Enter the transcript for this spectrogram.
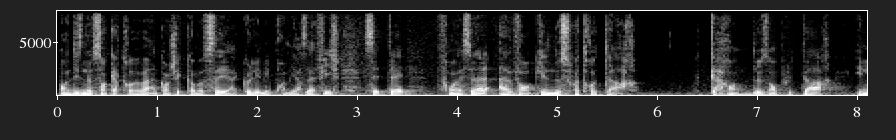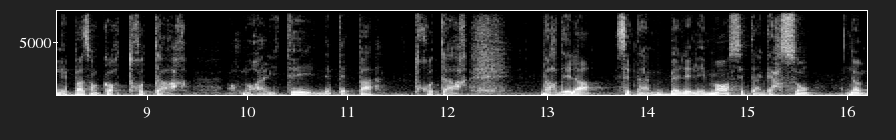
en 1980, quand j'ai commencé à coller mes premières affiches, c'était Front National avant qu'il ne soit trop tard. 42 ans plus tard, il n'est pas encore trop tard. En moralité, il n'est peut-être pas trop tard. Bardella, c'est un bel élément, c'est un garçon, un homme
